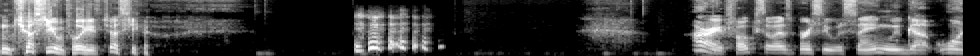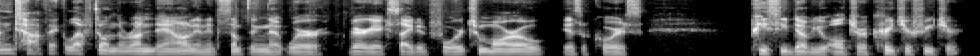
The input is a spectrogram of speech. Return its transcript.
Just you, please. Just you. All right, folks. So, as Brucey was saying, we've got one topic left on the rundown, and it's something that we're very excited for. Tomorrow is, of course, PCW Ultra Creature Feature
